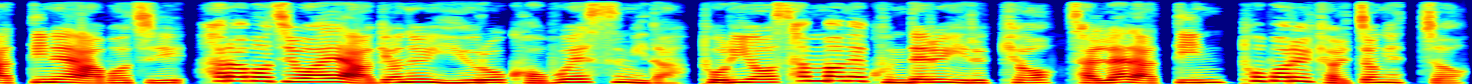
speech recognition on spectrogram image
아딘의 아버지, 할아버지와의 악연을 이유로 거부했습니다. 도리어 3만의 군대를 일으켜 아딘 토벌을 결정했죠.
